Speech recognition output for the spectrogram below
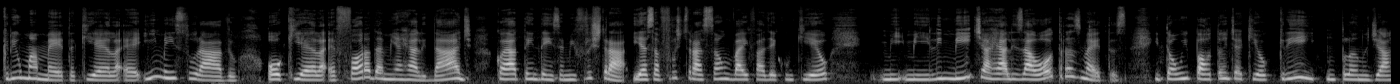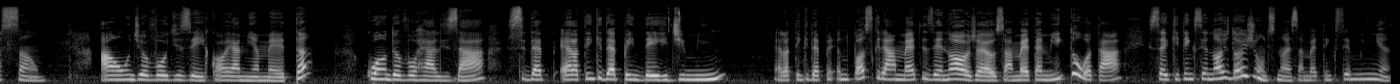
crio uma meta que ela é imensurável ou que ela é fora da minha realidade, qual é a tendência? Me frustrar. E essa frustração vai fazer com que eu me, me limite a realizar outras metas. Então, o importante é que eu crie um plano de ação aonde eu vou dizer qual é a minha meta, quando eu vou realizar, se de- ela tem que depender de mim. Ela tem que depender. Eu não posso criar uma meta e dizer, não, Jaelson, a meta é minha e tua, tá? Isso aqui tem que ser nós dois juntos. Não, essa meta tem que ser minha.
